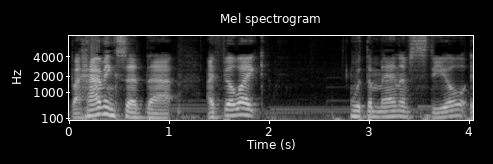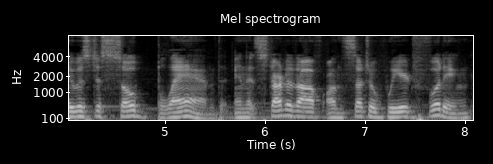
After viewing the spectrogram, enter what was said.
But having said that, I feel like with the Man of Steel, it was just so bland, and it started off on such a weird footing.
